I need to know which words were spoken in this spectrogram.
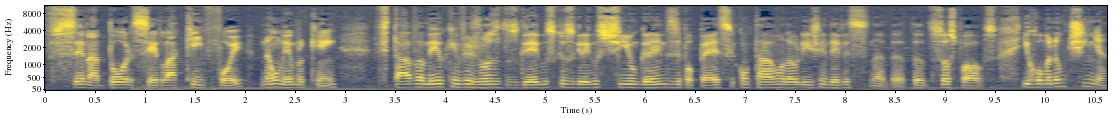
senador, sei lá quem foi, não lembro quem, estava meio que invejoso dos gregos, que os gregos tinham grandes epopeias que contavam da origem deles, né, da, da, dos seus povos. E Roma não tinha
